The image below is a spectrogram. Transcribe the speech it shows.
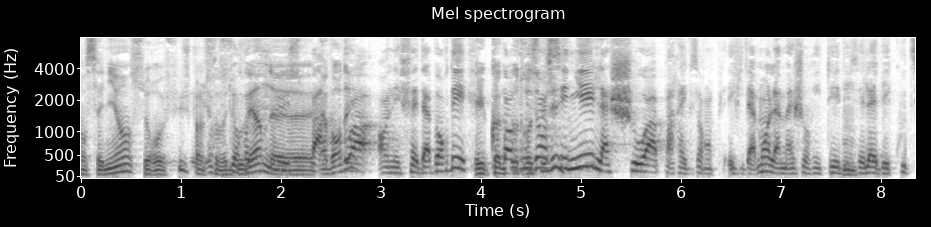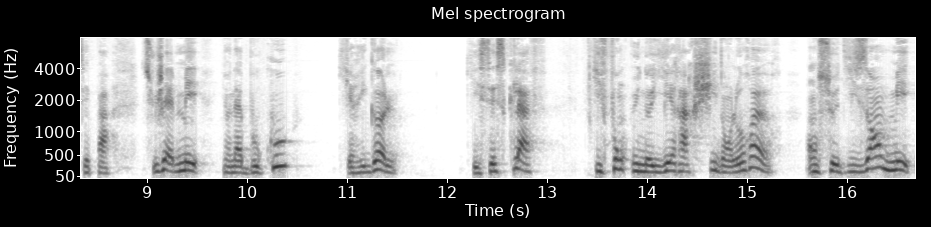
enseignants se refusent, je parle sous votre gouverne, euh, d'aborder. En effet, d'aborder. Et comme Quand vous enseignez la Shoah, par exemple, évidemment, la majorité des hmm. élèves écoutent, c'est pas le sujet, mais il y en a beaucoup qui rigolent qui s'esclavent, qui font une hiérarchie dans l'horreur, en se disant mais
